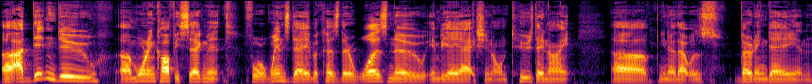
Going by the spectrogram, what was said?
Uh, I didn't do a morning coffee segment for Wednesday because there was no NBA action on Tuesday night uh, you know, that was voting day, and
